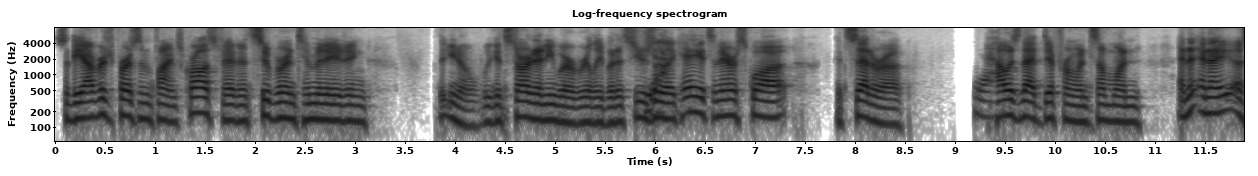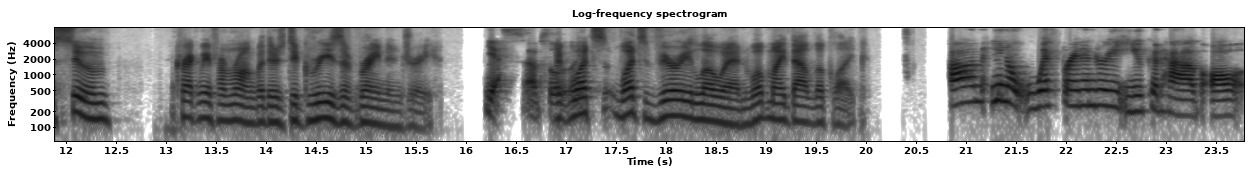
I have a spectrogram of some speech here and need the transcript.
So the average person finds CrossFit and it's super intimidating. You know, we can start anywhere really, but it's usually yeah. like, hey, it's an air squat. etc. Yeah. How is that different when someone and and I assume, correct me if I'm wrong, but there's degrees of brain injury. Yes, absolutely. Like what's what's very low end? What might that look like? Um, you know, with brain injury, you could have all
